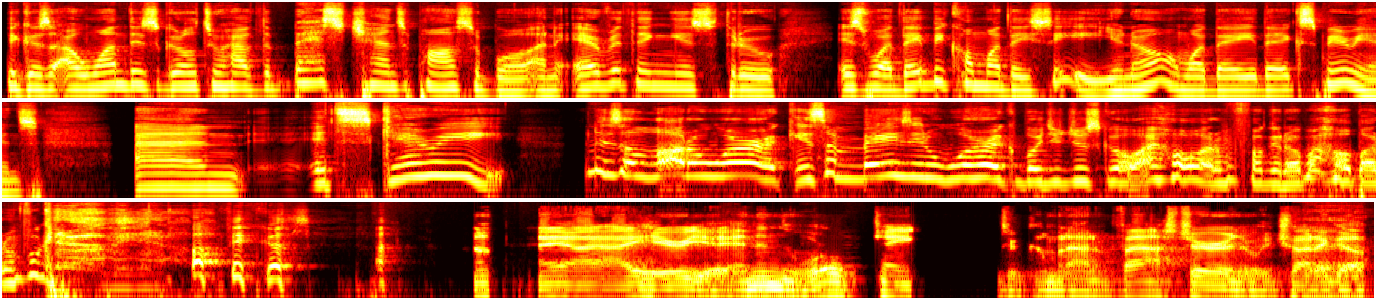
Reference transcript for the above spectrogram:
because i want this girl to have the best chance possible and everything is through is what they become what they see you know and what they they experience and it's scary And it's a lot of work. It's amazing work, but you just go, I hope I don't fuck it up. I hope I don't fuck it up. You know, because I, I hear you. And then the world changes. They're coming at them faster, and we try to go.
